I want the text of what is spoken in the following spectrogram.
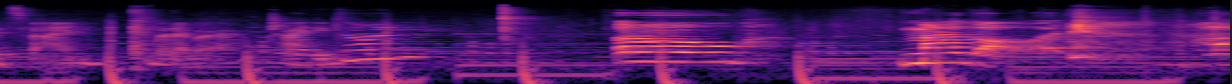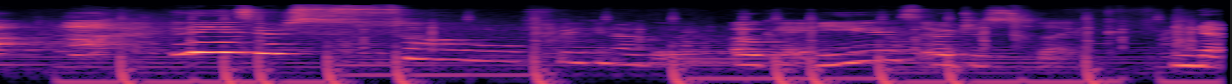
it's fine, whatever try these on. Oh my god. these are so freaking ugly. Okay, these are just like, no.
